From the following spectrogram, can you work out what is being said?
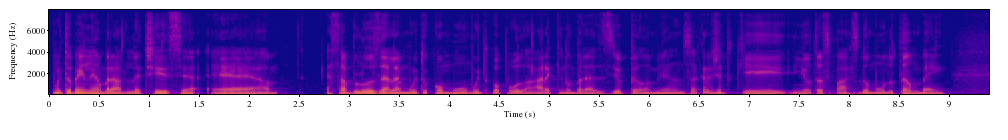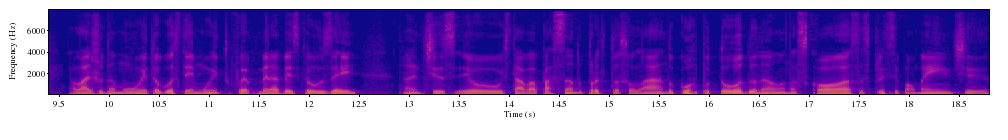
Muito bem lembrado, Letícia. É, essa blusa ela é muito comum, muito popular aqui no Brasil, pelo menos. Acredito que em outras partes do mundo também. Ela ajuda muito, eu gostei muito. Foi a primeira vez que eu usei. Antes eu estava passando protetor solar no corpo todo, não, nas costas principalmente,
